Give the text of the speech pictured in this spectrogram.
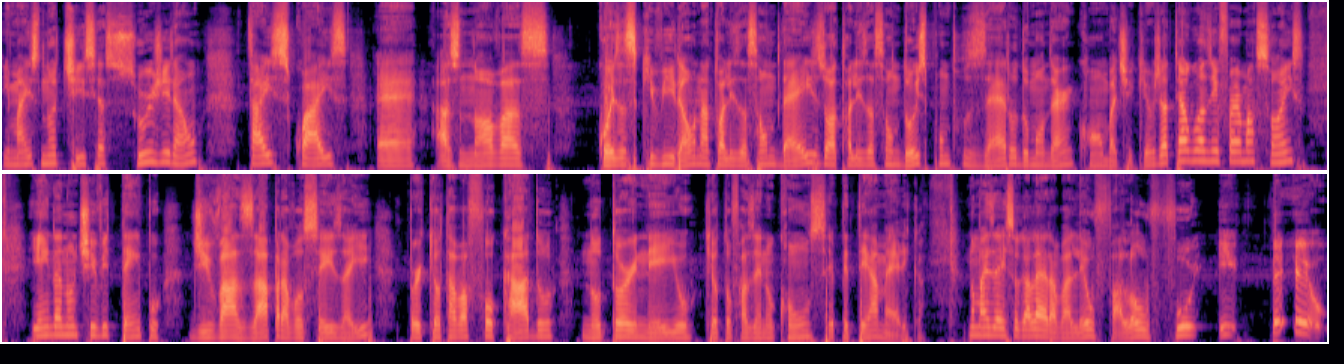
e mais notícias surgirão, tais quais é, as novas coisas que virão na atualização 10 ou atualização 2.0 do Modern Combat, que eu já tenho algumas informações e ainda não tive tempo de vazar para vocês aí, porque eu estava focado no torneio que eu estou fazendo com o CPT América. No mais é isso, galera. Valeu, falou, fui e Peu!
